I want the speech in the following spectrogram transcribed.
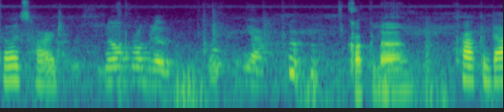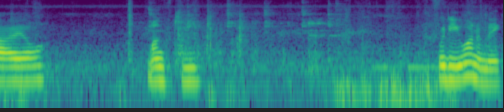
That looks hard. No problem. Yeah. Crocodile. Crocodile. Monkey. What do you want to make?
